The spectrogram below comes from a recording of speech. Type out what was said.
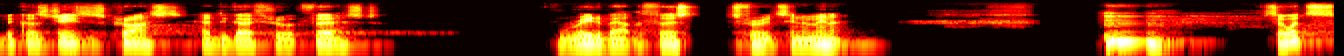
because Jesus Christ had to go through it first. We'll read about the first fruits in a minute. so what's,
